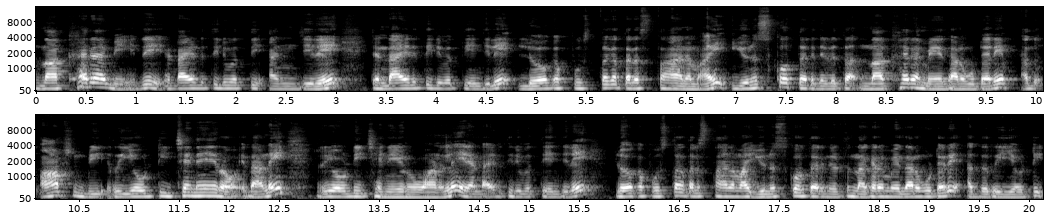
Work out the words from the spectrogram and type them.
നഗരമേത്? രണ്ടായിരത്തി ഇരുപത്തി അഞ്ചിലെ രണ്ടായിരത്തി ഇരുപത്തി അഞ്ചിലെ ലോക പുസ്തക തലസ്ഥാനമായി യുനെസ്കോ തിരഞ്ഞെടുത്ത നഗരമേതാണ് കൂട്ടുകാരെ അത് option B Rio de Janeiro ഇതാണ് റിയോ ഡി ചെനേറോ ആണല്ലേ? രണ്ടായിരത്തി ഇരുപത്തി അഞ്ചിലെ ലോക പുസ്തക തലസ്ഥാനമായി യുനെസ്കോ തെരഞ്ഞെടുത്ത നഗരം ഏതാണ് കൂട്ടുകാരെ അത് റിയോ ഡി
